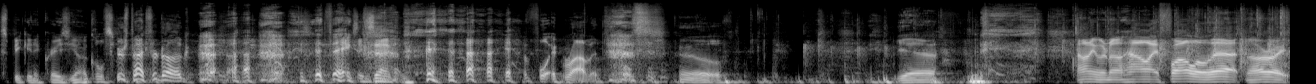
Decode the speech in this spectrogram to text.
Speaking of crazy uncles, here's Pastor Doug. Thanks. Exactly. yeah, boy, Robin. Oh. Yeah. I don't even know how I follow that. All right.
